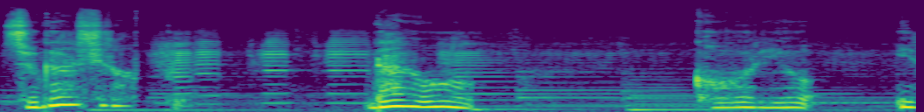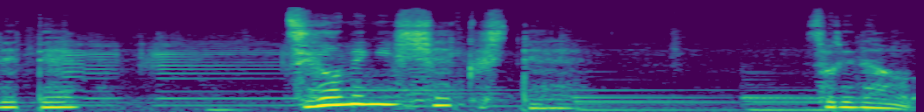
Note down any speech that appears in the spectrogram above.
シュガーシロップ卵黄氷を入れて強めにシェイクしてそれらを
